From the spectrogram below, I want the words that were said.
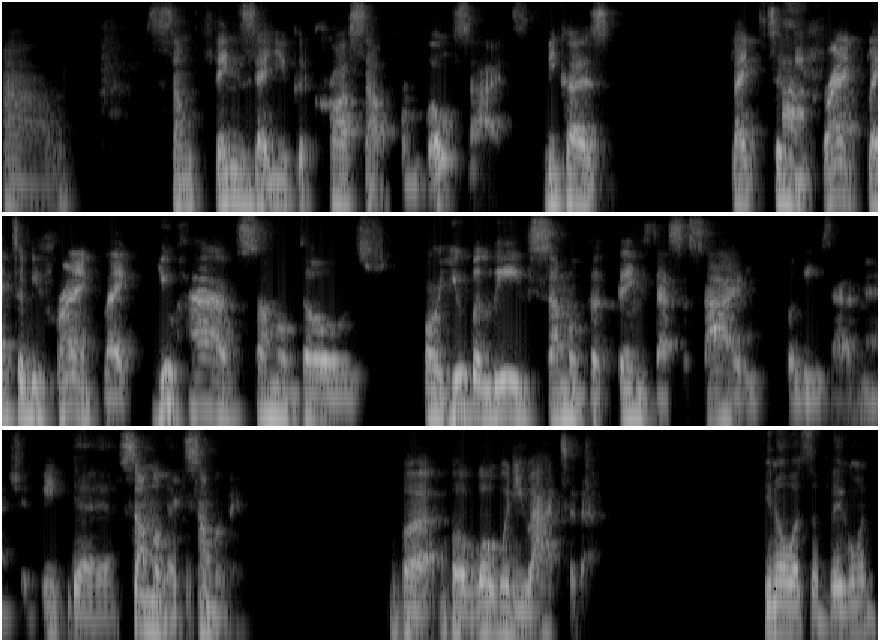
um some things that you could cross out from both sides because like to ah. be frank like to be frank like you have some of those or you believe some of the things that society believes that a man should be. Yeah, yeah. Some of yeah, it, some sure. of it. But but what would you add to that? You know what's a big one?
